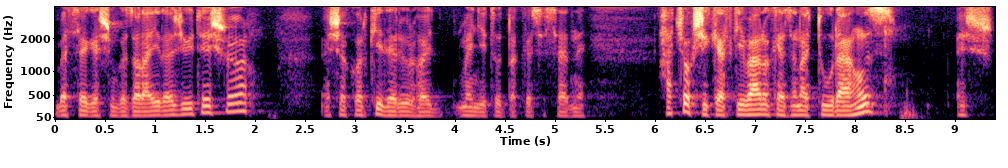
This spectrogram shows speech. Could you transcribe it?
beszélgessünk az aláírásgyűjtésről, és akkor kiderül, hogy mennyit tudtak összeszedni. Hát sok sikert kívánok ezen a nagy túrához, és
